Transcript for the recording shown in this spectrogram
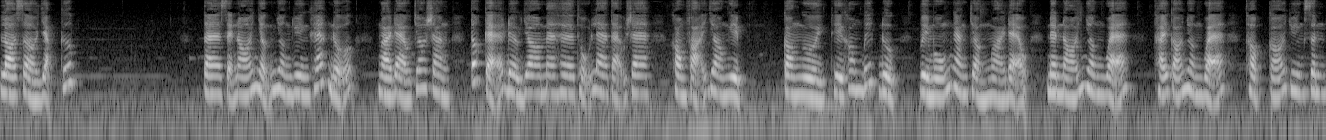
lo sợ giặc cướp. Ta sẽ nói những nhân duyên khác nữa. Ngoại đạo cho rằng tất cả đều do ma hê thủ la tạo ra, không phải do nghiệp. Còn người thì không biết được vì muốn ngăn chặn ngoại đạo nên nói nhân quả. Thấy có nhân quả, thật có duyên sinh,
